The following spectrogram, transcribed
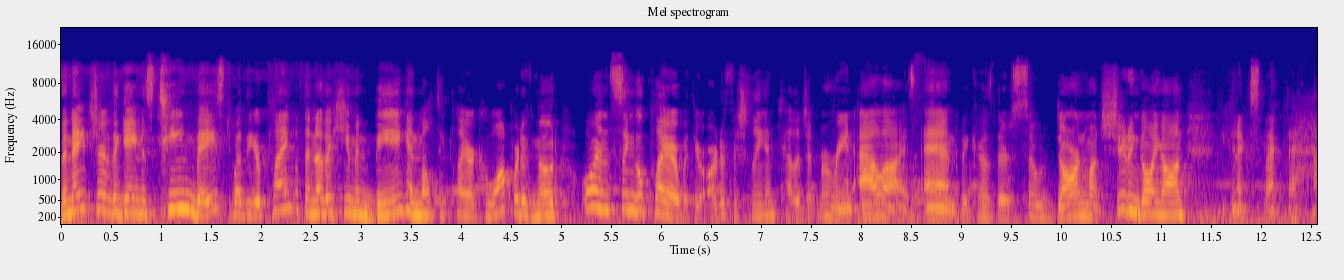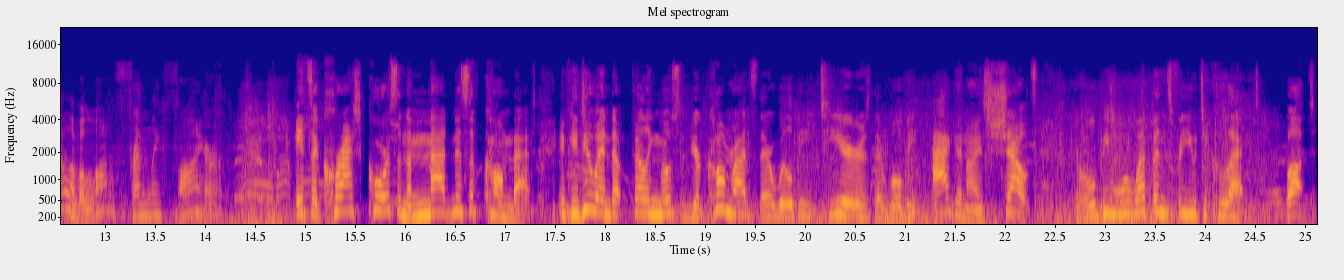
The nature of the game is team-based, whether you're playing with another human being in multiplayer cooperative mode or in single player with your artificially intelligent marine allies. And because there's so darn much shooting going on, you can expect a hell of a lot of friendly fire. It's a crash course in the madness of combat. If you do end up felling most of your comrades, there will be tears, there will be agonized shouts, there will be more weapons for you to collect. But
